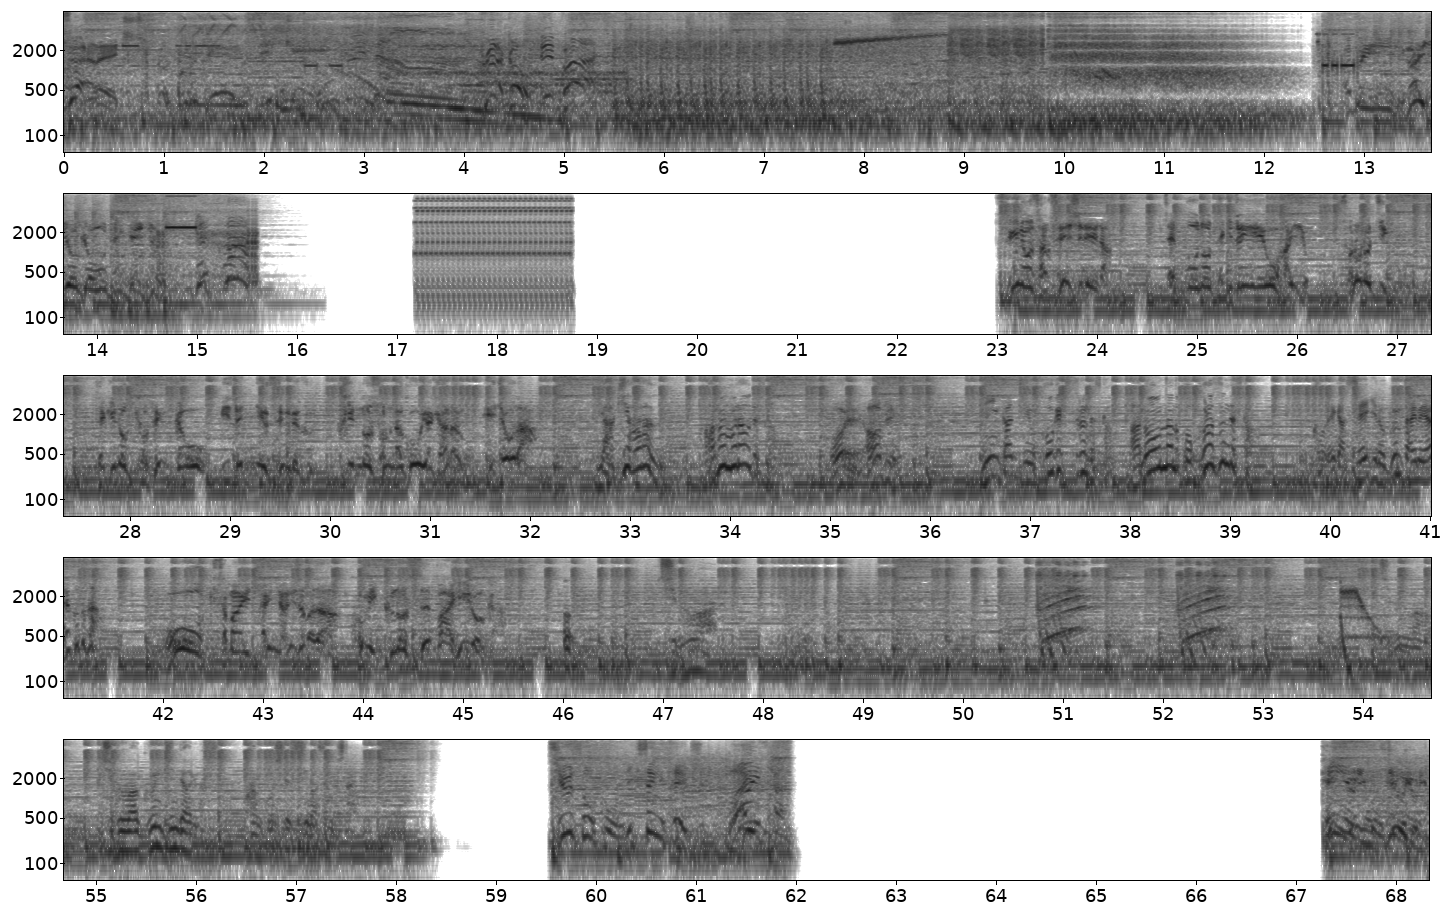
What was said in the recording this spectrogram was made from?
Damaged! Critical impact!・ 各員被害状況を点検する次の作戦指令だ。前方の敵前衛を排除。その後。敵の拠点化を未然に防ぐべく付近の村落を焼き払う。以上だ。焼き払う？あの村をですおいアービ民間人を攻撃するんですか？あの女の子を殺すんですか？これが正義の軍隊のやることか。おお貴様は一体何様だ？コミックのスーパーヒーローか。自分は。自分は自分は軍人でありますしてすいませんでした。重装甲陸戦兵器ワイズだ天よりも銃よりも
